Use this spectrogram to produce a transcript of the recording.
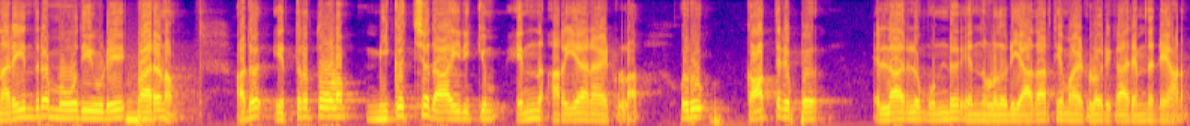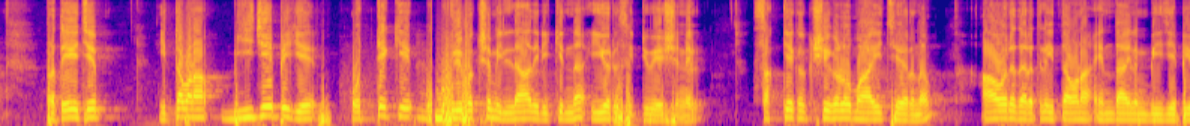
നരേന്ദ്രമോദിയുടെ ഭരണം അത് എത്രത്തോളം മികച്ചതായിരിക്കും എന്ന് അറിയാനായിട്ടുള്ള ഒരു കാത്തിരിപ്പ് എല്ലാവരിലും ഉണ്ട് എന്നുള്ളത് ഒരു യാഥാർത്ഥ്യമായിട്ടുള്ള ഒരു കാര്യം തന്നെയാണ്. പ്രത്യേകിച്ച് ഇത്തവണ ബി ജെ പിക്ക് ഒറ്റയ്ക്ക് ഭൂരിപക്ഷം ഇല്ലാതിരിക്കുന്ന ഈ ഒരു സിറ്റുവേഷനിൽ സഖ്യകക്ഷികളുമായി ചേർന്ന് ആ ഒരു തരത്തിൽ ഇത്തവണ എന്തായാലും ബി ജെ പി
